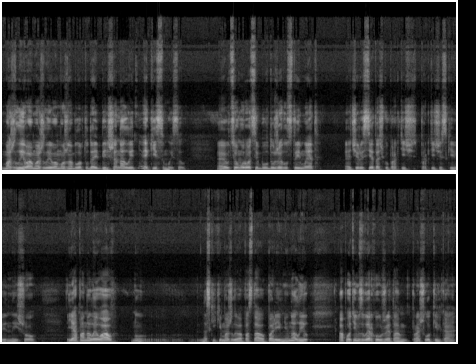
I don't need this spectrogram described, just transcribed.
можливо, можливо, можна було б туди і більше налити. Ну, який смисл. Е, У цьому році був дуже густий мед. Е, Через сіточку практич, практично він не йшов. Я поналивав, ну, наскільки можливо, поставив по рівню налив, а потім зверху вже там пройшло кілька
